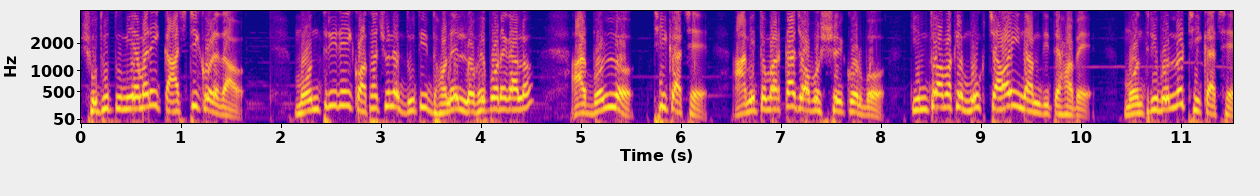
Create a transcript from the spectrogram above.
শুধু তুমি আমার এই কাজটি করে দাও। মন্ত্রীর এই কথা শুনে দুটি ধনের লোভে পড়ে গেল, আর বলল, ঠিক আছে, আমি তোমার কাজ অবশ্যই করব, কিন্তু আমাকে মুখ চাওয়াই নাম দিতে হবে। মন্ত্রী বলল, ঠিক আছে।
